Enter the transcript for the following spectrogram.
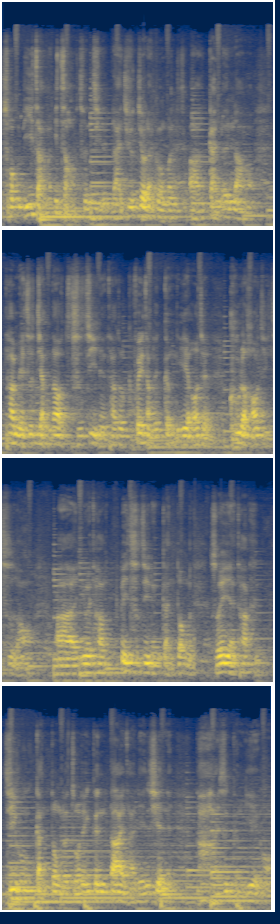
从里长一早晨起来就就来跟我们啊感恩了哈，他每次讲到慈济呢，他都非常的哽咽，而且哭了好几次哦啊，因为他被慈济人感动了，所以呢他几乎感动了。昨天跟大爱台连线呢，他还是哽咽哦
